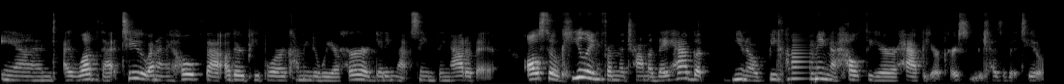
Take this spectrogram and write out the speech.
And I love that too. And I hope that other people are coming to We Are Her getting that same thing out of it. Also healing from the trauma they have, but you know, becoming a healthier, happier person because of it too.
